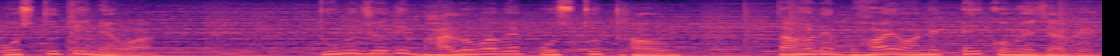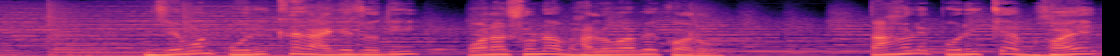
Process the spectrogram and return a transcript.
প্রস্তুতি নেওয়া। তুমি যদি ভালোভাবে প্রস্তুত হও, তাহলে ভয় অনেকটাই কমে যাবে। যেমন পরীক্ষার আগে যদি পড়াশোনা ভালোভাবে করো, তাহলে পরীক্ষার ভয়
